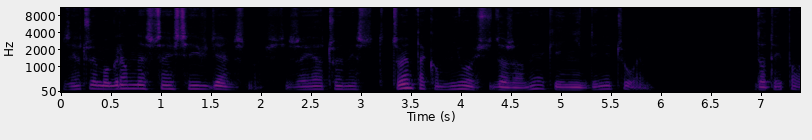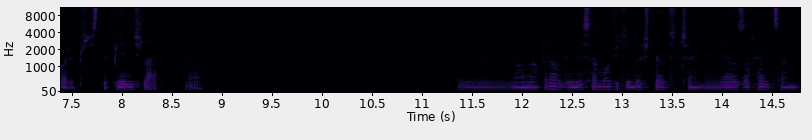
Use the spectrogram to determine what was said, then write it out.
że ja czułem ogromne szczęście i wdzięczność, że ja czułem, jeszcze, czułem taką miłość do żony, jakiej nigdy nie czułem. Do tej pory, przez te pięć lat. Nie? Yy, no naprawdę niesamowite doświadczenie. Ja zachęcam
